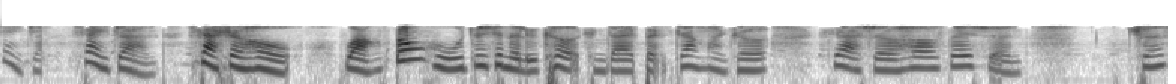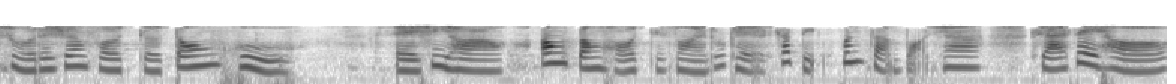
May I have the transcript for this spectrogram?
下一站，下一站下车后往东湖支线的旅客，请在本站换车。下车后 station Transportation for the 东湖下四号。往东湖支线的旅客，车伫本站半车，下四号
